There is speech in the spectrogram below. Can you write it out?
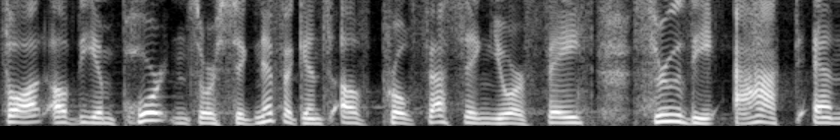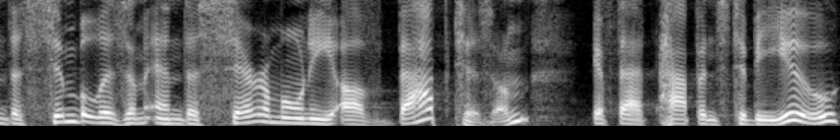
thought of the importance or significance of professing your faith through the act and the symbolism and the ceremony of baptism, if that happens to be you,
